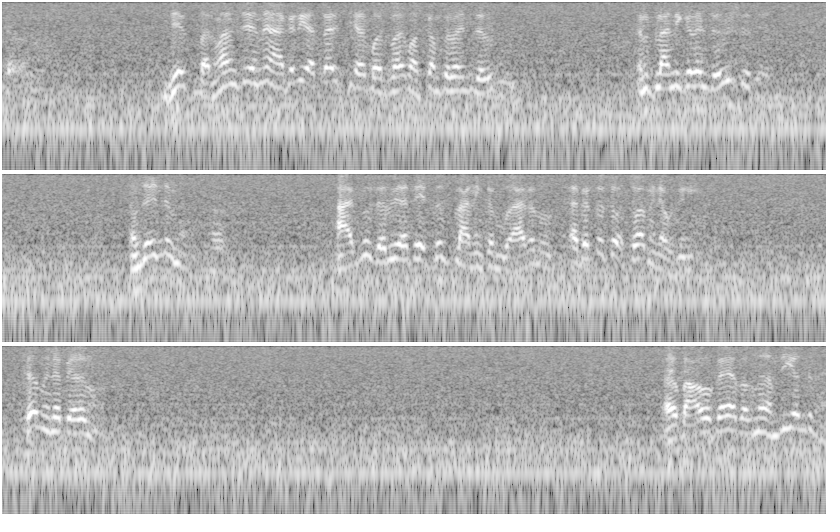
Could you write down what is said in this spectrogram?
કરવાનું જે બનવાનું છે એને આગળ અત્યારે બાંધકામ કરવાની જરૂર એનું પ્લાનિંગ કરવાની જરૂર છે સમજાય ને આજનું જરૂરિયાત એટલું જ પ્લાનિંગ કરવું આગળ આગળ તો છ મહિના સુધી છ મહિના પહેલાનું. હવે બાવો કયા પગને સમજી ગયા તમે?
